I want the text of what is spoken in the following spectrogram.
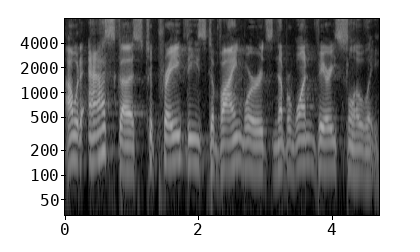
I would ask us to pray these divine words, number one, very slowly.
